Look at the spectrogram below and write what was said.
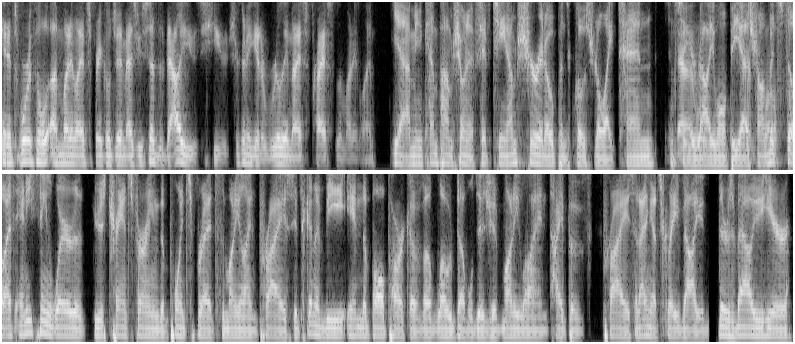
And it's worth a money line sprinkle, Jim. As you said, the value is huge. You're going to get a really nice price on the money line. Yeah. I mean, KenPom showing at 15. I'm sure it opens closer to like 10. And so Yeah, your value won't be 10, as strong. 12. But still, if anything where you're just transferring the point spread to the money line price, it's going to be in the ballpark of a low double digit money line type of price. And I think that's great value. There's value here.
